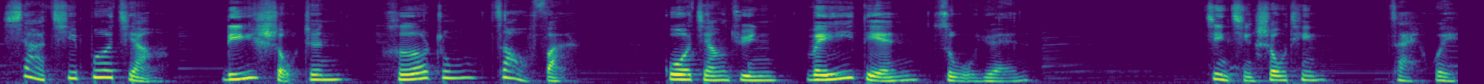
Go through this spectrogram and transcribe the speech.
下期播讲李守贞河中造反，郭将军围点阻援。敬请收听，再会。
